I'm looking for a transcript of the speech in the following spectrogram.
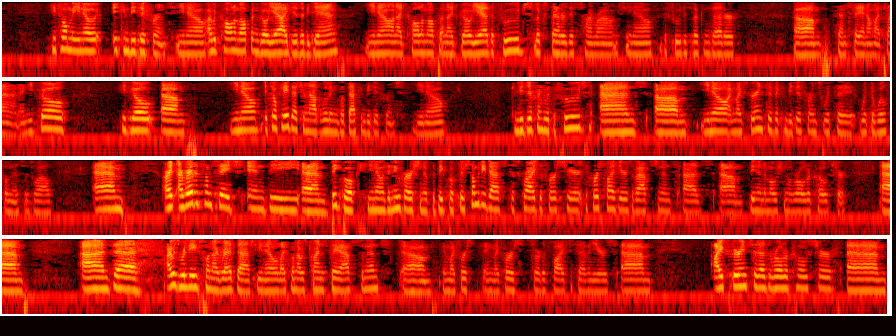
he told me, you know, it can be different, you know. I would call him up and go, yeah, I did it again, you know, and I'd call him up and I'd go, yeah, the food looks better this time around, you know, the food is looking better um, than staying on my plan. And he'd go, he'd go, um, you know, it's okay that you're not willing, but that can be different, you know. It can be different with the food, and um, you know, and my experience is it can be different with the with the willfulness as well. Um, I read at some stage in the um, Big Book, you know, the new version of the Big Book, there's somebody that described the first year, the first five years of abstinence as um, being an emotional roller coaster. Um, and uh, I was relieved when I read that, you know, like when I was trying to stay abstinent um, in my first in my first sort of five to seven years. Um, I experienced it as a roller coaster. Um,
